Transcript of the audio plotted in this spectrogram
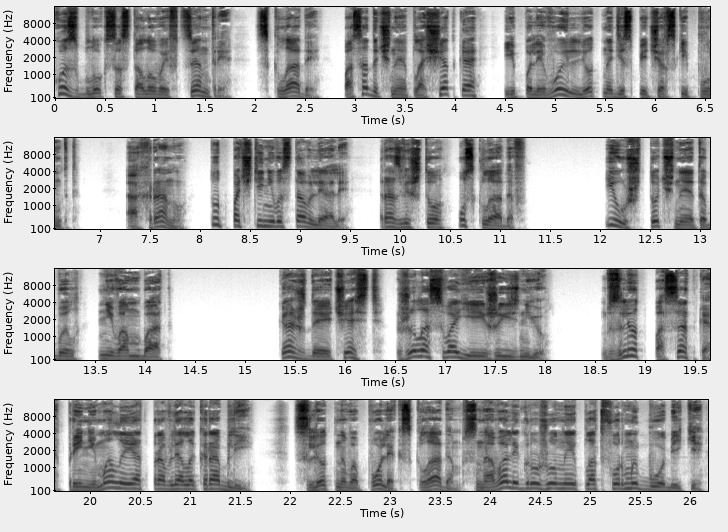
хозблок со столовой в центре, склады, посадочная площадка и полевой летно-диспетчерский пункт. Охрану тут почти не выставляли, разве что у складов. И уж точно это был не вамбат. Каждая часть жила своей жизнью. Взлет-посадка принимала и отправляла корабли. С летного поля к складам сновали груженные платформы «Бобики»,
